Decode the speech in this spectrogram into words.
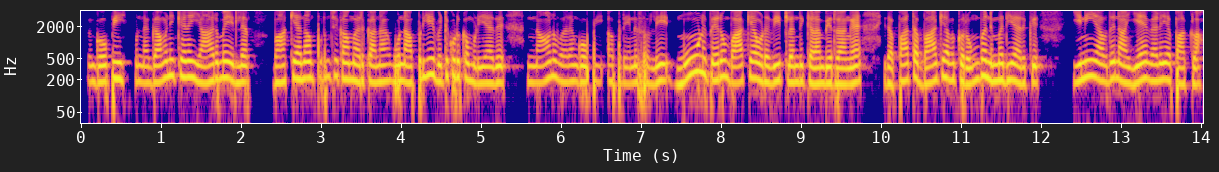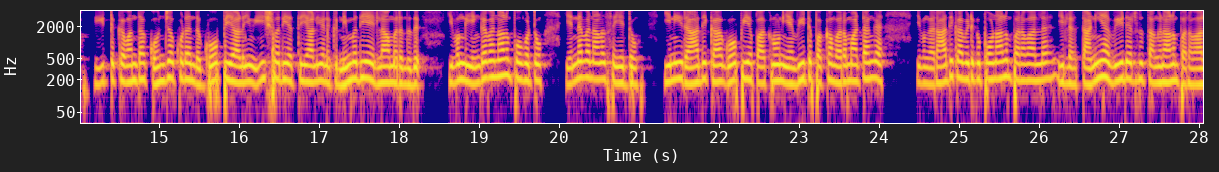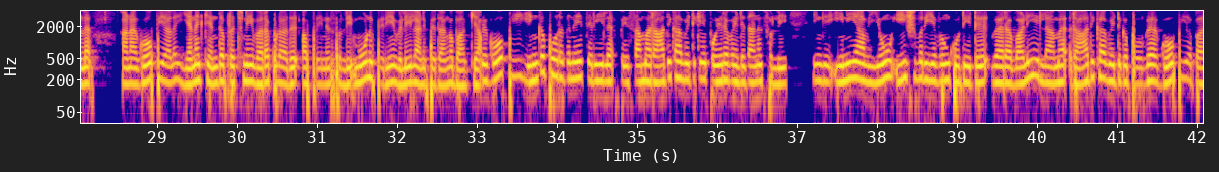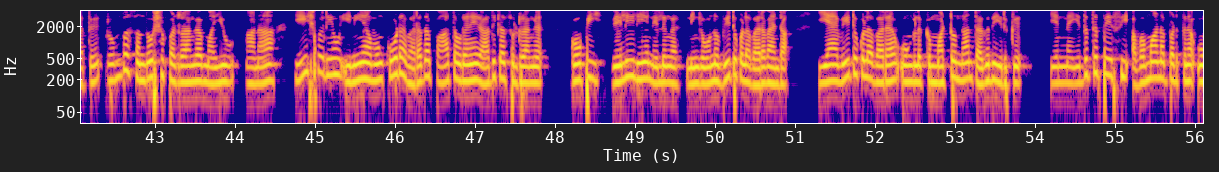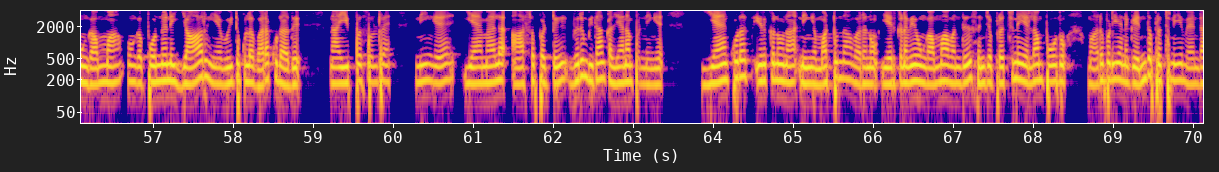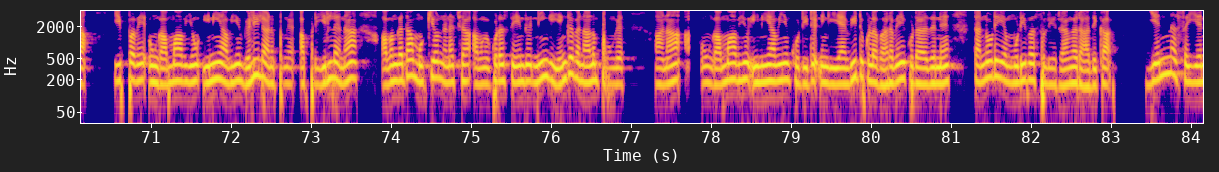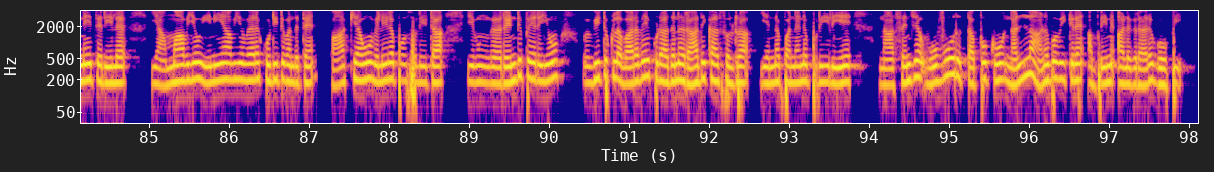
கோபி உன்னை கவனிக்கன்னு யாருமே இல்லை. பாக்கியா தான் புரிஞ்சுக்காம இருக்கானா? உன்னை அப்படியே விட்டு கொடுக்க முடியாது. நானும் வரேன் கோபி அப்படின்னு சொல்லி மூணு பேரும் பாக்கியாவோட வீட்டிலேருந்து கிளம்பிடுறாங்க. இதை பார்த்தா பாக்கியாவுக்கு ரொம்ப நிம்மதியாக இருக்குது இனியாவது நான் ஏன் வேலையை பார்க்கலாம். வீட்டுக்கு வந்தால் கொஞ்சம் கூட இந்த கோபியாலையும் ஈஸ்வரி அத்தையாலையும் எனக்கு நிம்மதியே இல்லாமல் இருந்தது. இவங்க எங்கே வேணாலும் போகட்டும். என்ன வேணாலும் செய்யட்டும். இனி ராதிகா கோபியை பார்க்கணுன்னு என் வீட்டு பக்கம் வரமாட்டாங்க. இவங்க ராதிகா வீட்டுக்கு போனாலும் பரவாயில்ல. இல்லை தனியாக வீடு எடுத்து தங்கினாலும் பரவாயில்ல. ஆனால் கோபியால் எனக்கு எந்த பிரச்சனையும் வரக்கூடாது அப்படின்னு சொல்லி மூணு பேரையும் வெளியில் அனுப்பிடுறாங்க பாக்கியா கோபி எங்கே போகிறதுனே தெரியல. பேசாமல் ராதிகா வீட்டுக்கே போயிட வேண்டியதான்னு சொல்லி இங்கே இனியாவையும் ஈஸ்வரியவும் கூட்டிகிட்டு வேற வழி இல்லாமல் ராதிகா வீட்டுக்கு போக கோபியை பார்த்து ரொம்ப சந்தோஷப்படுறாங்க மயு. ஆனால் ஈஸ்வரியும் இனியாவும் கூட வரதை பார்த்த உடனே ராதிகா சொல்கிறாங்க கோபி வெளியிலேயே நில்லுங்க. நீங்கள் ஒன்றும் வீட்டுக்குள்ளே வர வேண்டாம். என் வீட்டுக்குள்ளே வர உங்களுக்கு மட்டும்தான் தகுதி இருக்குது என்னை எதிர்த்து பேசி அவமானப்படுத்தின உங்கள் அம்மா உங்கள் பொண்ணுன்னு யாரும் என் வீட்டுக்குள்ளே வரக்கூடாது. நான் இப்போ சொல்கிறேன் நீங்கள் என் மேலே ஆசைப்பட்டு விரும்பி தான் கல்யாணம் பண்ணீங்க. என் கூட இருக்கணும்னா நீங்கள் மட்டும்தான் வரணும். ஏற்கனவே உங்கள் அம்மா வந்து செஞ்ச பிரச்சனையெல்லாம் போதும். மறுபடியும் எனக்கு எந்த பிரச்சனையும் வேண்டாம். இப்போவே உங்கள் அம்மாவையும் இனியாவையும் வெளியில் அனுப்புங்க. அப்படி இல்லைன்னா அவங்க தான் முக்கியம்னு நினச்சா அவங்க கூட சேர்ந்து நீங்கள் எங்கே வேணாலும் போங்க. ஆனால் உங்கள் அம்மாவையும் இனியாவையும் கூட்டிகிட்டு நீங்கள் என் வீட்டுக்குள்ளே வரவே கூடாதுன்னு தன்னுடைய முடிவை சொல்லிடுறாங்க ராதிகா. என்ன செய்யனே தெரியல. என் அம்மாவையும் இனியாவையும் வேற கூட்டிகிட்டு வந்துட்டேன். பாக்கியாவும் வெளியில் போக சொல்லிட்டா. இவங்க ரெண்டு பேரையும் வீட்டுக்குள்ளே வரவே கூடாதுன்னு ராதிகா சொல்கிறா என்ன பண்ணேன்னு புரியலையே. நான் செஞ்ச ஒவ்வொரு தப்புக்கும் நல்லா அனுபவிக்கிறேன் அப்படின்னு அழுகிறாரு கோபி.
